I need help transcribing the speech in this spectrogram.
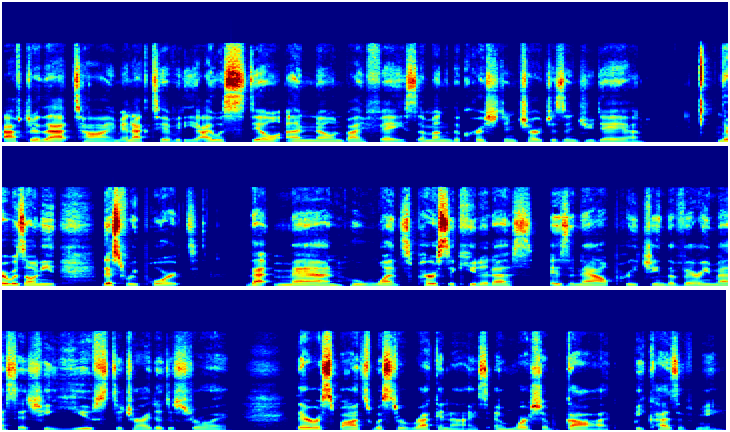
After that time and activity, I was still unknown by face among the Christian churches in Judea. There was only this report that man who once persecuted us is now preaching the very message he used to try to destroy. Their response was to recognize and worship God because of me.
